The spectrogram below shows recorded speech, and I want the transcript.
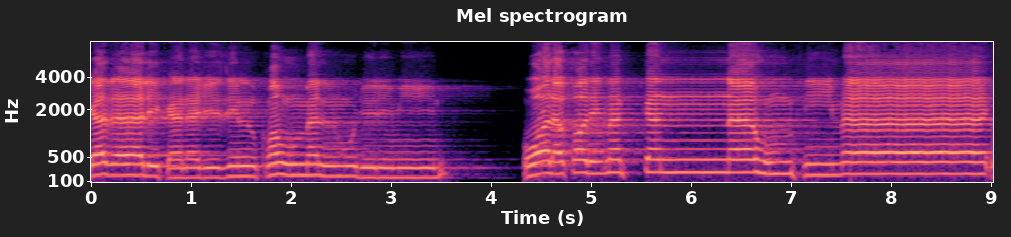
كذلك نجزي القوم المجرمين. ولقد مكناهم في ماء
